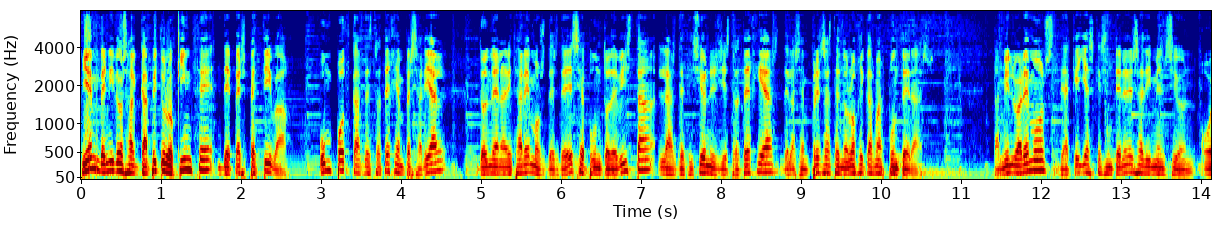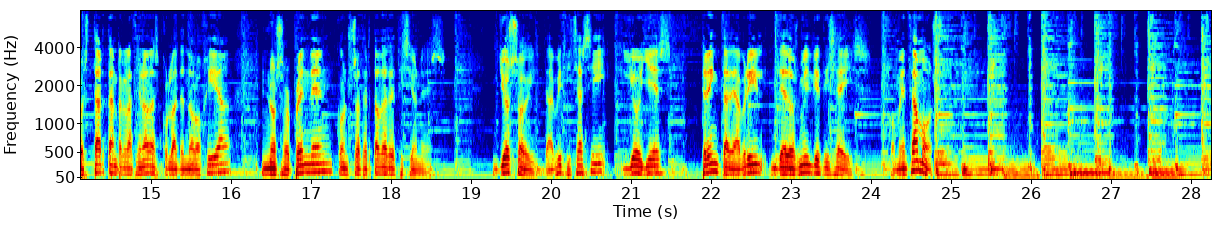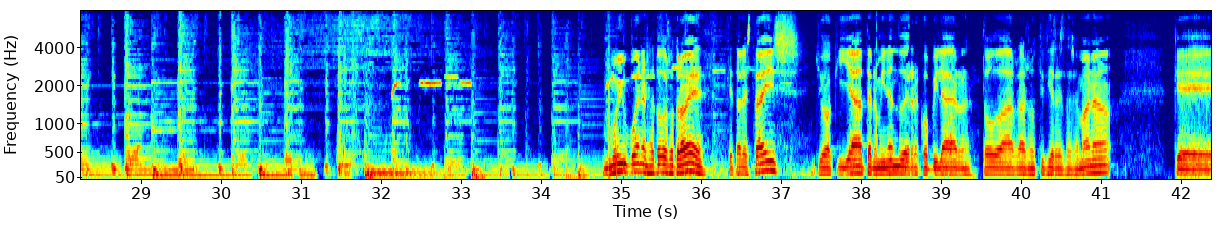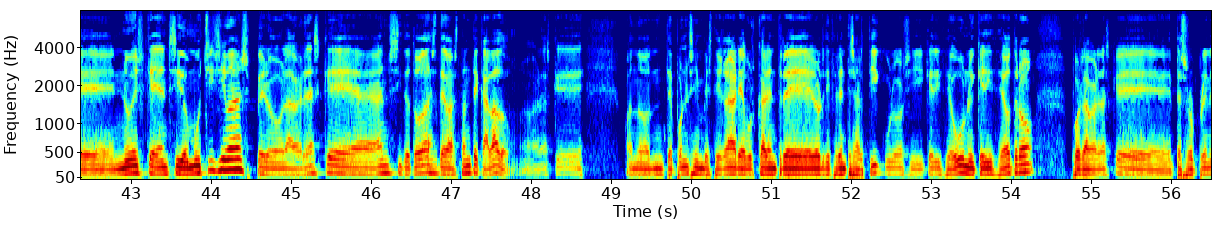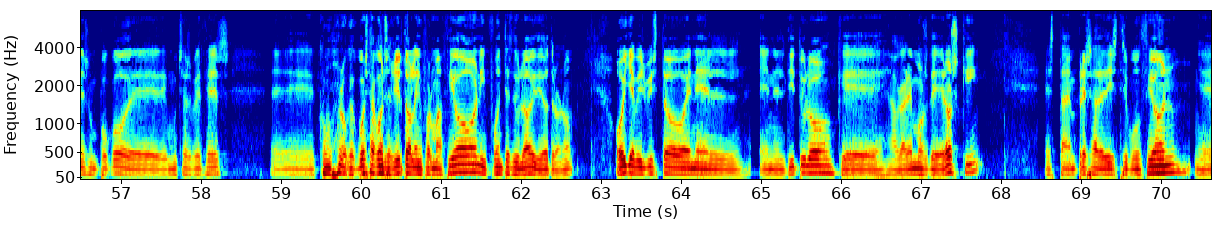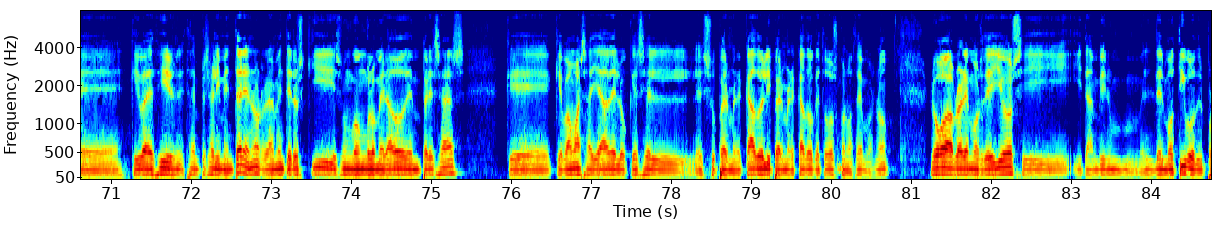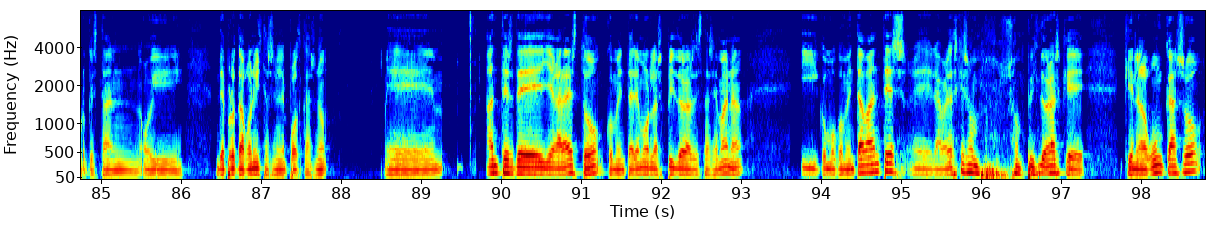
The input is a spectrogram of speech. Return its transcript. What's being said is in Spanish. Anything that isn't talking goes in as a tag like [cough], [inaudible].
Bienvenidos al capítulo 15 de Perspectiva, un podcast de estrategia empresarial donde analizaremos desde ese punto de vista las decisiones y estrategias de las empresas tecnológicas más punteras. También lo haremos de aquellas que sin tener esa dimensión o estar tan relacionadas con la tecnología nos sorprenden con sus acertadas decisiones. Yo soy David Ichasi y hoy es 30 de abril de 2016. ¡Comenzamos! Muy buenas a todos otra vez. ¿Qué tal estáis? Yo aquí ya terminando de recopilar todas las noticias de esta semana, que no es que hayan sido muchísimas, pero la verdad es que han sido todas de bastante calado. La verdad es que cuando te pones a investigar y a buscar entre los diferentes artículos y qué dice uno y qué dice otro, pues la verdad es que te sorprendes un poco de, de muchas veces eh, [laughs] como lo que cuesta conseguir toda la información y fuentes de un lado y de otro, ¿no? Hoy ya habéis visto en el, en el título que hablaremos de Eroski, esta empresa de distribución, eh, que iba a decir esta empresa alimentaria, ¿no? Realmente Eroski es un conglomerado de empresas que, que va más allá de lo que es el, supermercado, el hipermercado que todos conocemos, ¿no? Luego hablaremos de ellos y, y también el- del motivo del por qué están hoy de protagonistas en el podcast, ¿no? Eh, antes de llegar a esto, comentaremos las píldoras de esta semana. Y como comentaba antes, eh, la verdad es que son, [laughs] son píldoras que, que en algún caso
